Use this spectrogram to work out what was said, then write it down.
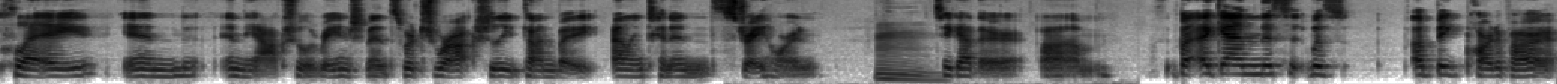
play in in the actual arrangements which were actually done by ellington and strayhorn Mm. together um but again this was a big part of our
